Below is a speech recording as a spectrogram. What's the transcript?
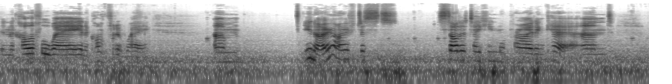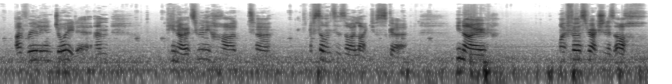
in a colourful way, in a confident way. Um, you know, I've just started taking more pride and care, and I've really enjoyed it. And, you know, it's really hard to, if someone says, Oh, I like your skirt, you know, my first reaction is, oh,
